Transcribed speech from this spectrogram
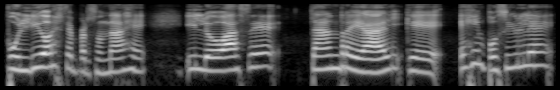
pulió este personaje y lo hace tan real que es imposible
